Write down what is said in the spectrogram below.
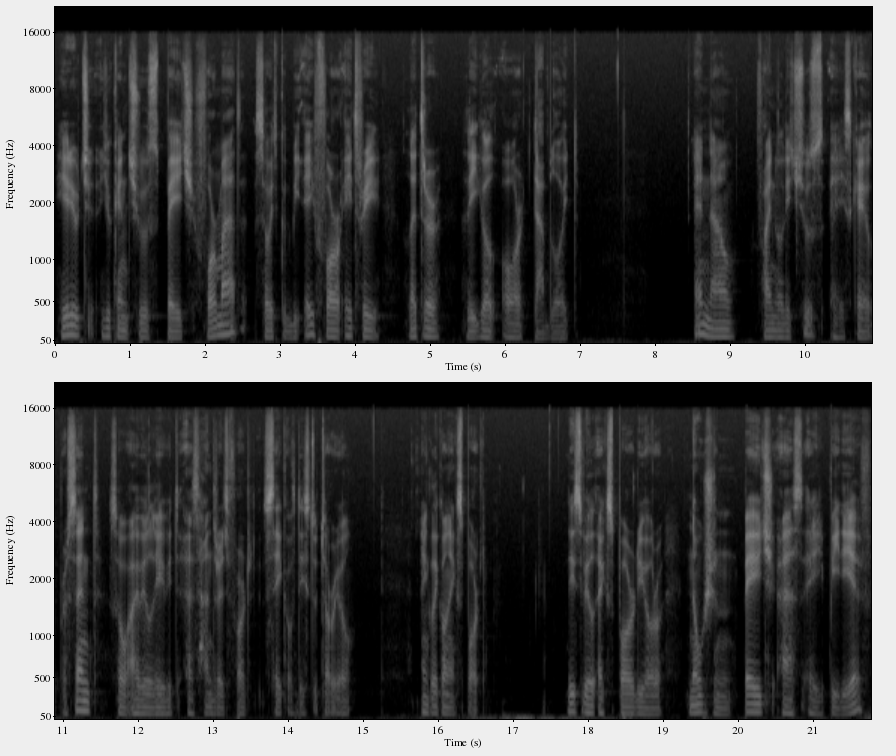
Here you, you can choose page format, so it could be A4, A3, letter, legal or tabloid. And now finally choose a scale percent, so I will leave it as 100 for the sake of this tutorial, and click on export. This will export your Notion page as a PDF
